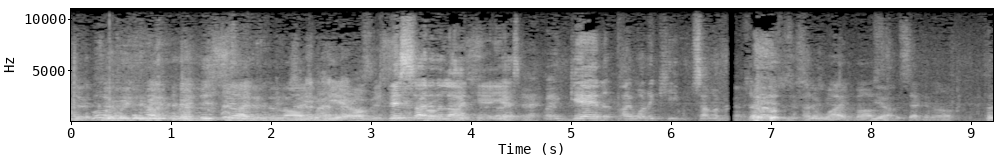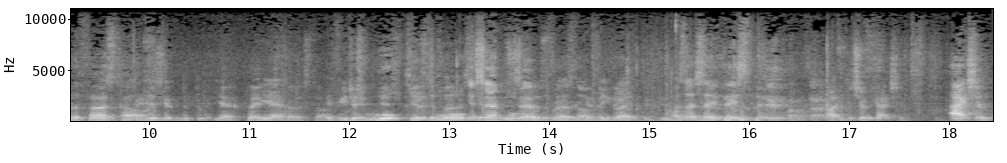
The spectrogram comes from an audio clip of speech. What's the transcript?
So we're this side of the line here, obviously. This side of the line here, yes. Again, I want to keep some of... So it's a wide margin Yeah. for the second half. For the first half. If you just get the, pl- yeah, play Yeah. the first half. If you just walk through just the walk. Yes, sir. walk through the where first we're half, would be gonna great. As I say, this... Right, Patrick, action. Action.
